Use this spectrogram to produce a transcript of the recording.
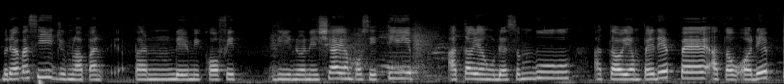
berapa sih jumlah pan pandemi COVID di Indonesia yang positif atau yang udah sembuh atau yang PDP atau ODP.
